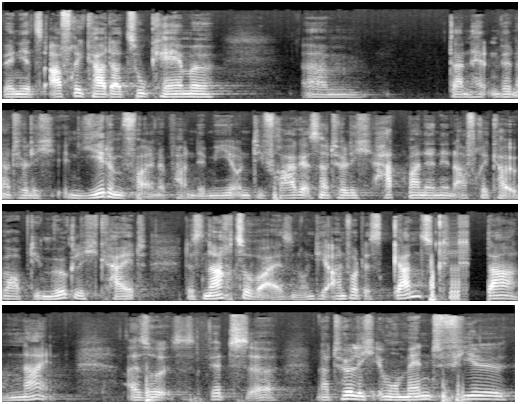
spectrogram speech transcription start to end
wenn jetzt Afrika dazu käme, ähm, dann hätten wir natürlich in jedem Fall eine Pandemie. Und die Frage ist natürlich, hat man denn in Afrika überhaupt die Möglichkeit, das nachzuweisen? Und die Antwort ist ganz klar, nein. Also es wird äh, natürlich im Moment viel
